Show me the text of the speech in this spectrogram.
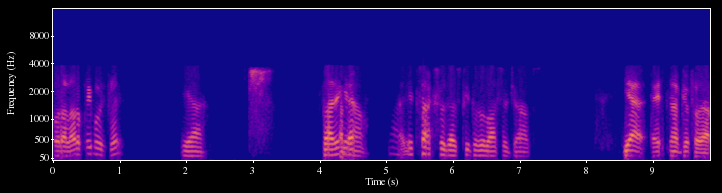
For a lot of people, it's great. Yeah. But you know, it sucks for those people who lost their jobs. Yeah, it's not good for that,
